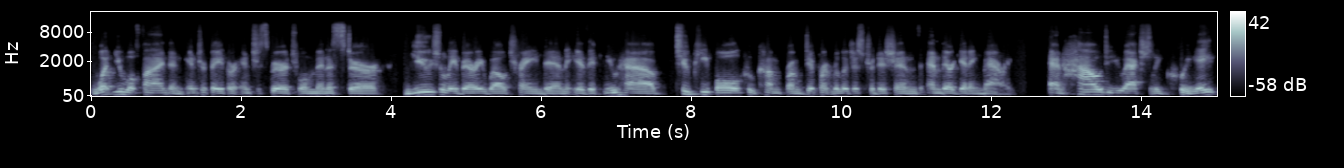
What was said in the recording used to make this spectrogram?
what you will find an interfaith or interspiritual minister usually very well trained in is if you have two people who come from different religious traditions and they're getting married and how do you actually create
